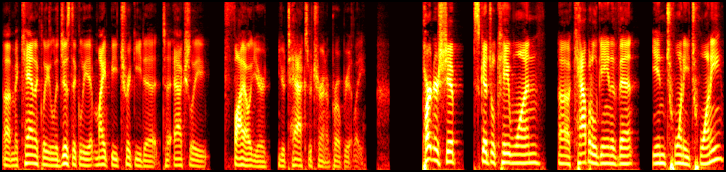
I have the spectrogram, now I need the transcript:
uh, mechanically, logistically, it might be tricky to to actually file your your tax return appropriately. Partnership Schedule K1 uh, capital gain event in 2020,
